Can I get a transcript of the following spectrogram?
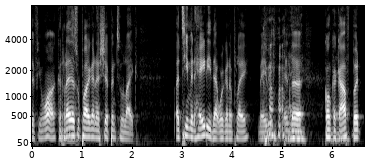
if you want, because Redes we're probably gonna ship into like a team in Haiti that we're gonna play maybe in the Concacaf. But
